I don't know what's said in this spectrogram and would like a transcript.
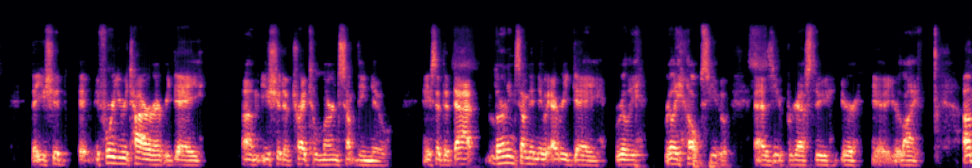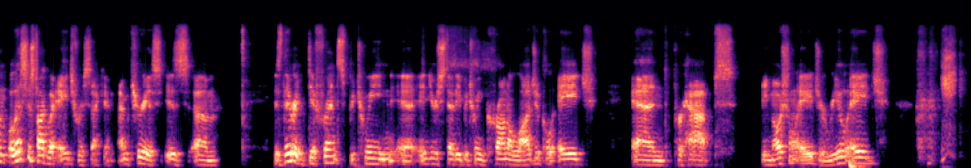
that you should, before you retire every day, um, you should have tried to learn something new. And he said that that learning something new every day really, really helps you as you progress through your your life. Um, well, let's just talk about age for a second. I'm curious: is um, is there a difference between uh, in your study between chronological age and perhaps emotional age or real age?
